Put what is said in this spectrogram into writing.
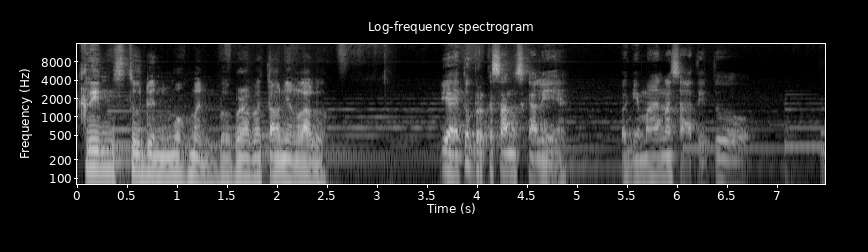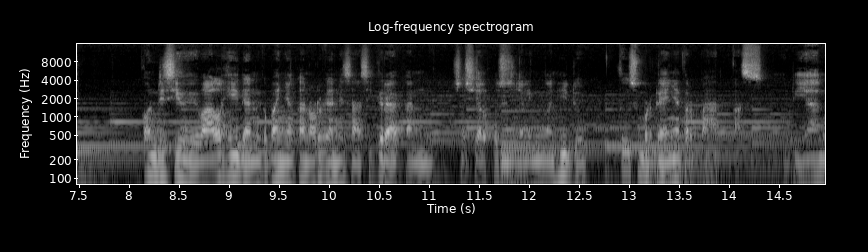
Green Student Movement beberapa tahun yang lalu? Ya itu berkesan sekali ya. Bagaimana saat itu kondisi Walhi dan kebanyakan organisasi gerakan sosial khususnya lingkungan hidup itu sumber dayanya terbatas. Kemudian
